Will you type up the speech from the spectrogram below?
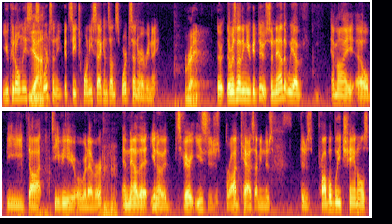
You could only see Yeah. SportsCenter. You could see 20 seconds on SportsCenter every night. right. there, there was nothing you could do. So now that we have MILB dot TV or whatever, Mhm. and now that you know it's very easy to just broadcast. I mean, there's there's probably channels,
